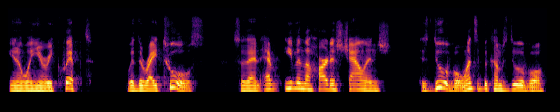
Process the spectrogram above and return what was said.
you know, when you're equipped with the right tools, so then even the hardest challenge is doable. Once it becomes doable,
